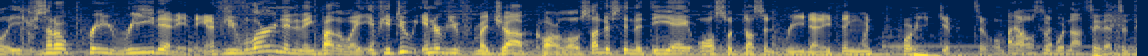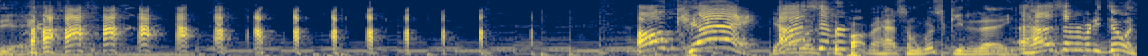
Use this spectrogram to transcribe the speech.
Unbelievable. Because I don't pre-read anything. And if you've learned anything, by the way, if you do interview for my job, Carlos, understand the DA also doesn't read anything when, before you give it to him. I also would not say that to DA. Okay. Yeah, How's the every- department has some whiskey today. How's everybody doing?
